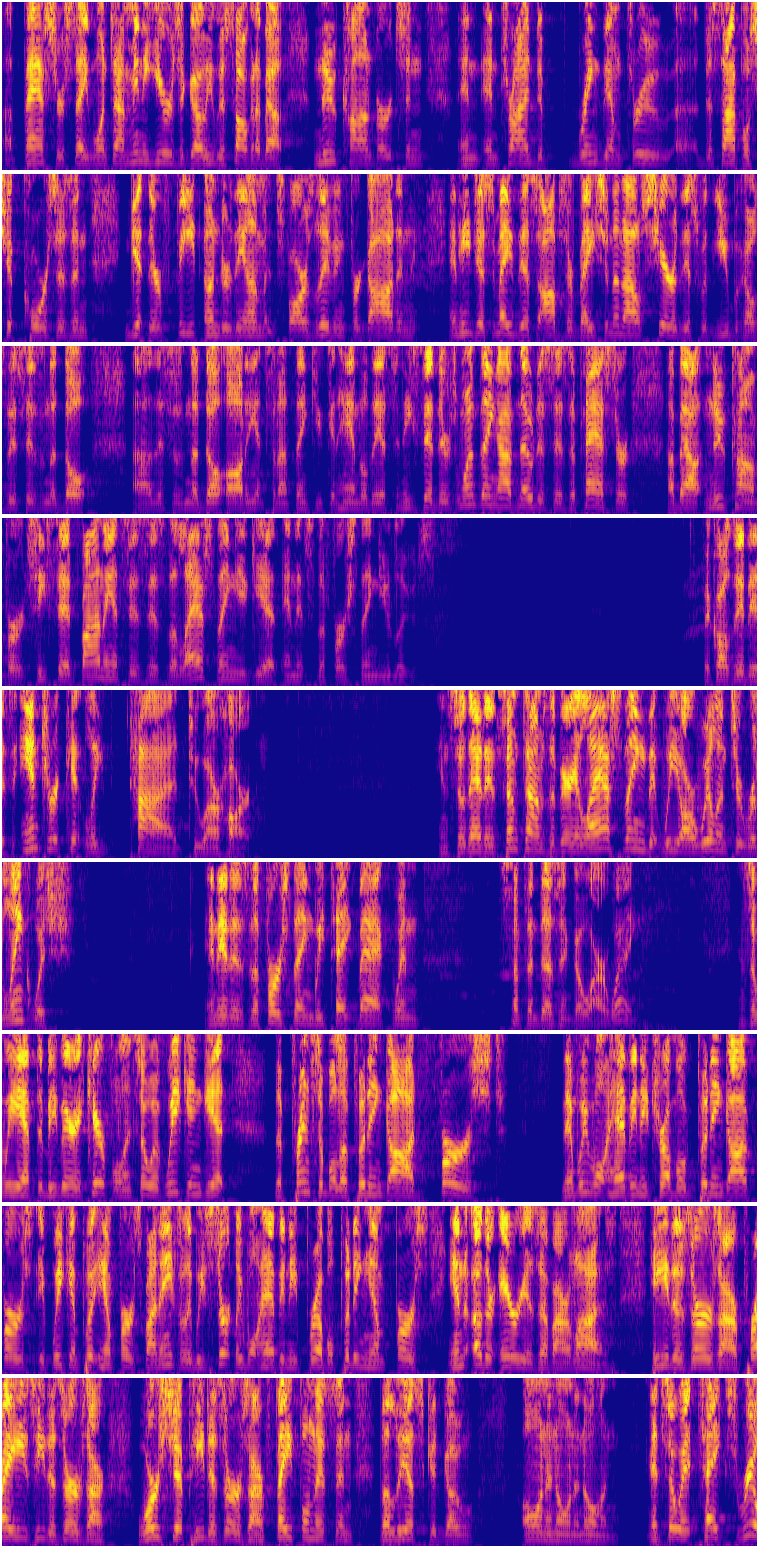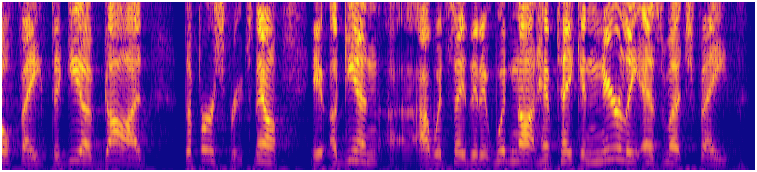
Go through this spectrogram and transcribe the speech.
a pastor say one time many years ago he was talking about new converts and and and trying to bring them through uh, discipleship courses and get their feet under them as far as living for God. And and he just made this observation and I'll share this with you because this is an adult uh, this is an adult audience and I think you can handle this. And he said there's one thing I've noticed as a pastor about new converts. He said finances is the last thing you get and it's the first thing you lose because it is intricately tied to our heart. And so that is sometimes the very last thing that we are willing to relinquish, and it is the first thing we take back when something doesn't go our way. And so we have to be very careful. And so if we can get the principle of putting God first then we won't have any trouble putting God first. If we can put Him first financially, we certainly won't have any trouble putting Him first in other areas of our lives. He deserves our praise. He deserves our worship. He deserves our faithfulness. And the list could go on and on and on. And so it takes real faith to give God the first fruits. Now, it, again, I would say that it would not have taken nearly as much faith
